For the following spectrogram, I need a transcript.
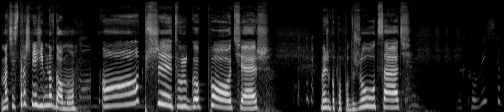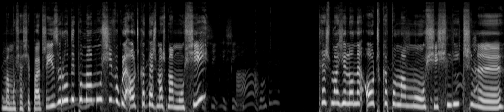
Macie strasznie zimno w domu. O, przytul go, pociesz. Możesz go popodrzucać. Mamusia się patrzy. Jest rudy po mamusi w ogóle. Oczka też masz mamusi? Też ma zielone oczka po mamusi. Śliczny.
